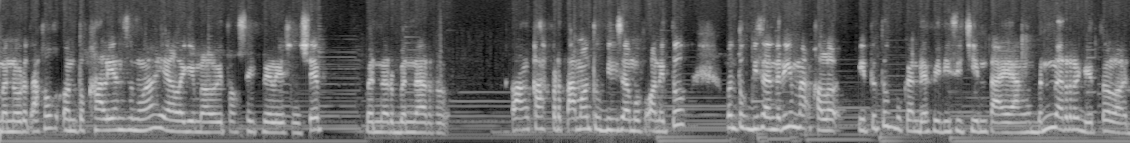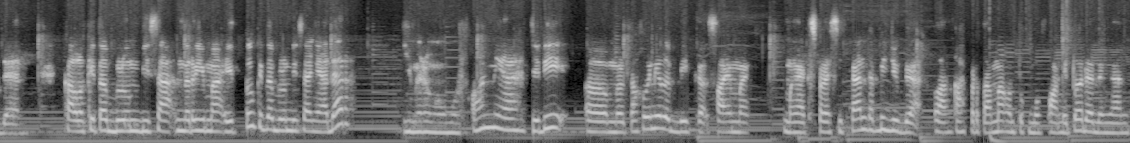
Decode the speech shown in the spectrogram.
menurut aku untuk kalian semua yang lagi melalui toxic relationship benar-benar langkah pertama untuk bisa move on itu untuk bisa nerima kalau itu tuh bukan definisi cinta yang benar gitu loh dan kalau kita belum bisa nerima itu kita belum bisa nyadar gimana mau move on ya jadi uh, menurut aku ini lebih ke saya mengekspresikan tapi juga langkah pertama untuk move on itu ada dengan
